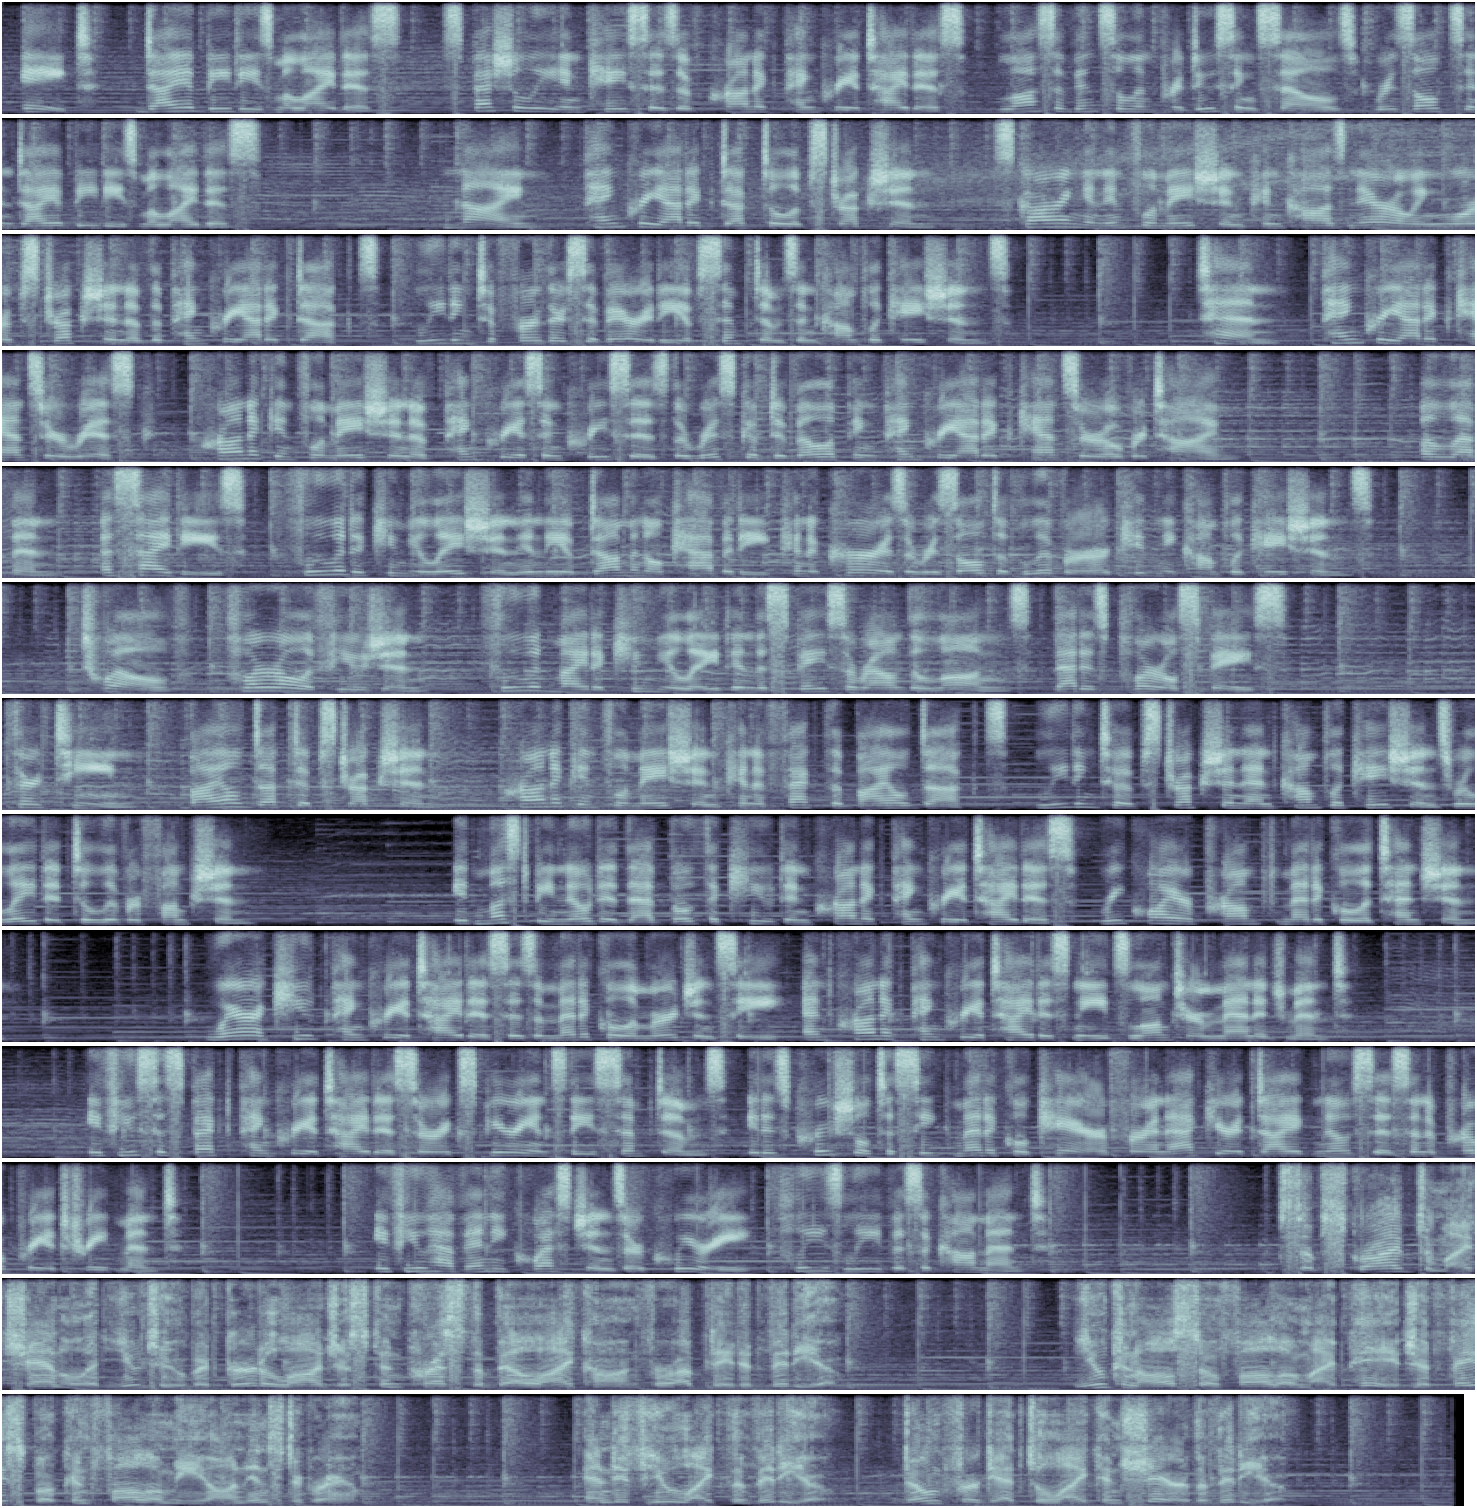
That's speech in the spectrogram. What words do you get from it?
8. Diabetes mellitus. Especially in cases of chronic pancreatitis, loss of insulin producing cells results in diabetes mellitus. 9. Pancreatic ductal obstruction. Scarring and inflammation can cause narrowing or obstruction of the pancreatic ducts, leading to further severity of symptoms and complications. 10. Pancreatic cancer risk. Chronic inflammation of pancreas increases the risk of developing pancreatic cancer over time. 11. Ascites. Fluid accumulation in the abdominal cavity can occur as a result of liver or kidney complications. 12. Pleural effusion. Fluid might accumulate in the space around the lungs, that is pleural space. 13. Bile duct obstruction. Chronic inflammation can affect the bile ducts, leading to obstruction and complications related to liver function. It must be noted that both acute and chronic pancreatitis require prompt medical attention. Where acute pancreatitis is a medical emergency, and chronic pancreatitis needs long term management. If you suspect pancreatitis or experience these symptoms, it is crucial to seek medical care for an accurate diagnosis and appropriate treatment. If you have any questions or query, please leave us a comment. Subscribe to my channel at YouTube at Gurdalogist and press the bell icon for updated video. You can also follow my page at Facebook and follow me on Instagram. And if you like the video, don't forget to like and share the video.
